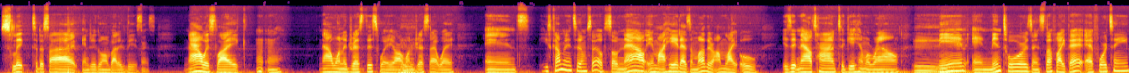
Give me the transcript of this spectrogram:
slick to the side and just going about his business. Now it's like, mm Now I want to dress this way or I want to dress that way, and he's coming into himself. So now in my head as a mother, I'm like, oh, is it now time to get him around men and mentors and stuff like that at 14?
